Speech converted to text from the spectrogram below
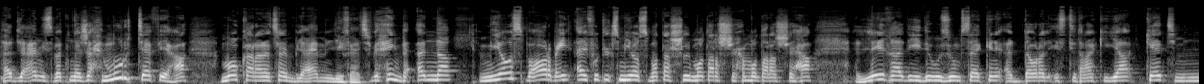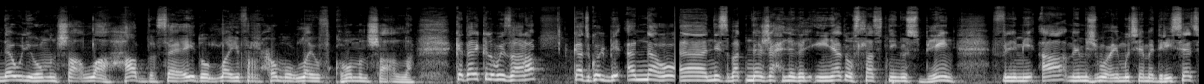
هذا العام نسبة النجاح مرتفعة مقارنة بالعام اللي فات في حين بأن 147317 المترشح ومترشحة اللي غادي يدوزوا مساكن الدورة الاستدراكية كنتمناو لهم إن شاء الله. حظ سعيد والله يفرحهم والله يوفقهم إن شاء الله. كذلك الوزارة كتقول بأنه آه، نسبة النجاح لدى الإناث وصلت 72% من مجموع المتمدرسات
